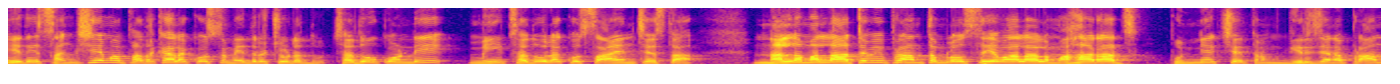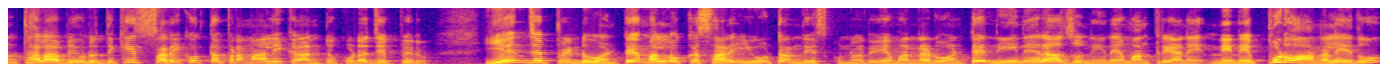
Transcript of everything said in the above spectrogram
ఏది సంక్షేమ పథకాల కోసం ఎదురు చూడద్దు. చదువుకోండి మీ చదువులకు సాయం చేస్తా. నల్లమల్ల అటవీ ప్రాంతంలో సేవాలాల మహారాజ్ పుణ్యక్షేత్రం గిరిజన ప్రాంతాల అభివృద్ధికి సరికొత్త ప్రణాళిక అంటూ కూడా చెప్పారు. ఏం చెప్పిండు అంటే మళ్ళీ ఒక్కసారి యూటర్న్ తీసుకున్నాడు. ఏమన్నాడు అంటే నేనే రాజు నేనే మంత్రి అని. నేను ఎప్పుడూ అనలేదు.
